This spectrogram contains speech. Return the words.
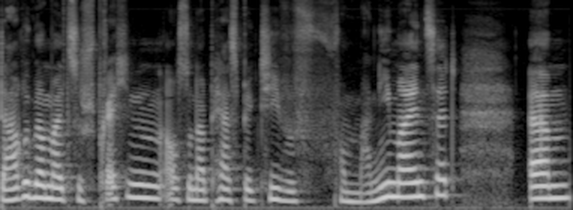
darüber mal zu sprechen aus so einer Perspektive vom Money-Mindset? Ähm,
